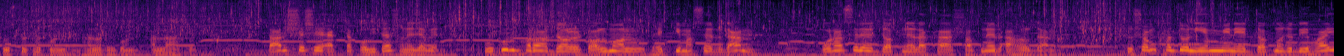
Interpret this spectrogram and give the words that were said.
সুস্থ থাকুন, ভালো থাকুন, আল্লাহ হাফেজ। তার শেষে একটা কবিতা শুনে যাবেন। পুকুর ভরা জল টলমল, ভেটকি মাছের গান পোনা ছেড়ে যত্নে রাখা স্বপ্নের আহর গান সুষম খাদ্য নিয়ম মেনে যত্ন যদি হয়,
